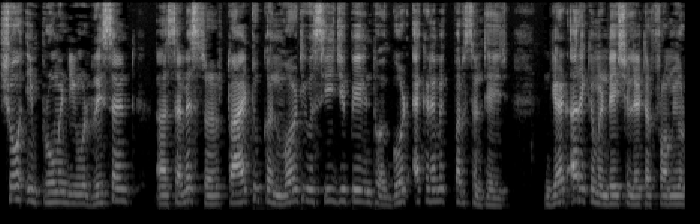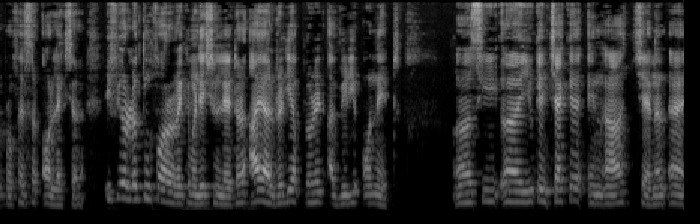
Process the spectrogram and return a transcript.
Show improvement in your recent uh, semester. Try to convert your CGPA into a good academic percentage. Get a recommendation letter from your professor or lecturer. If you are looking for a recommendation letter, I already uploaded a video on it. Uh, see, uh, you can check in our channel uh,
